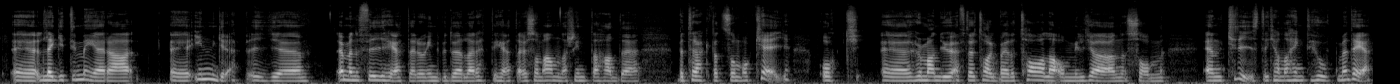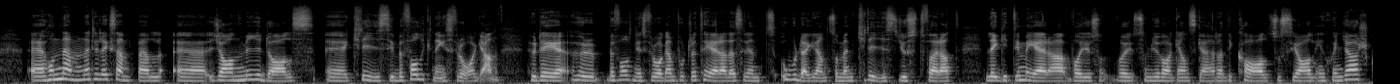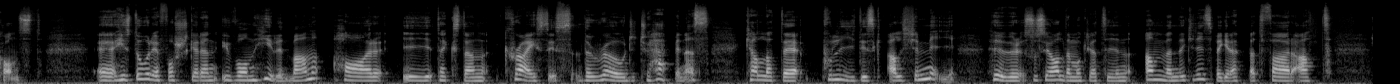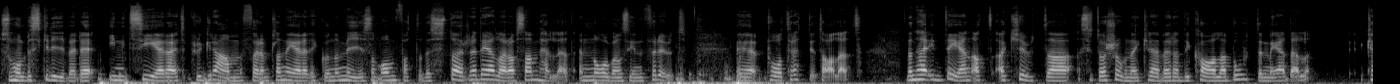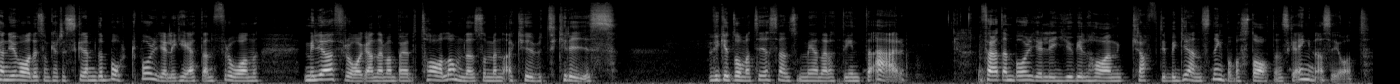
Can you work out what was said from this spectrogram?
eh legitimera eh, ingrepp i eh, men, friheter och individuella rättigheter som annars inte hade betraktats som okej. Okay. Och eh, hur man ju efter ett tag började tala om miljön som en kris. Det kan ha hängt ihop med det. Eh, hon nämner till exempel eh, Jan Myrdals eh, kris i befolkningsfrågan. Hur, det, hur befolkningsfrågan porträtterades rent ordagrant som en kris just för att legitimera vad, ju, vad som ju var ganska radikal social ingenjörskonst. historieforskaren Yvonne Hirdman har i texten Crisis, the road to happiness kallat det politisk alkemi. Hur socialdemokratin använde krisbegreppet för att som hon beskriver det, initiera ett program för en planerad ekonomi som omfattade större delar av samhället än någonsin förut eh, på 30-talet. Den här idén att akuta situationer kräver radikala botemedel kan ju vara det som kanske skrämde bort borgerligheten från miljöfrågan när man började tala om den som en akut kris. Vilket då Mattias Svensson menar att det inte är. För att en borgerlig ju vill ha en kraftig begränsning på vad staten ska ägna sig åt.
